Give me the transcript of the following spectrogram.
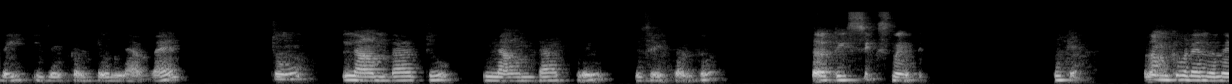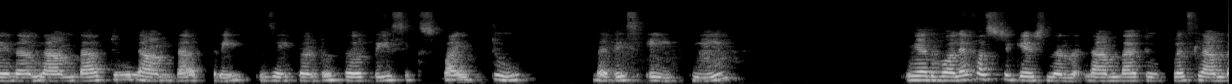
3 is equal to 11. 2 lambda 2 lambda 3 is equal to 36 നൽകി ഓക്കെ നമുക്ക് ഇവിടെ നിന്ന് എഴുതാം? Lambda two lambda three is equal to thirty six by two that is eighteen ഇനി അതുപോലെ ഫസ്റ്റ് ഇക്വേഷൻ നിന്ന് ലാംഡ ടു പ്ലസ് ലാംഡ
